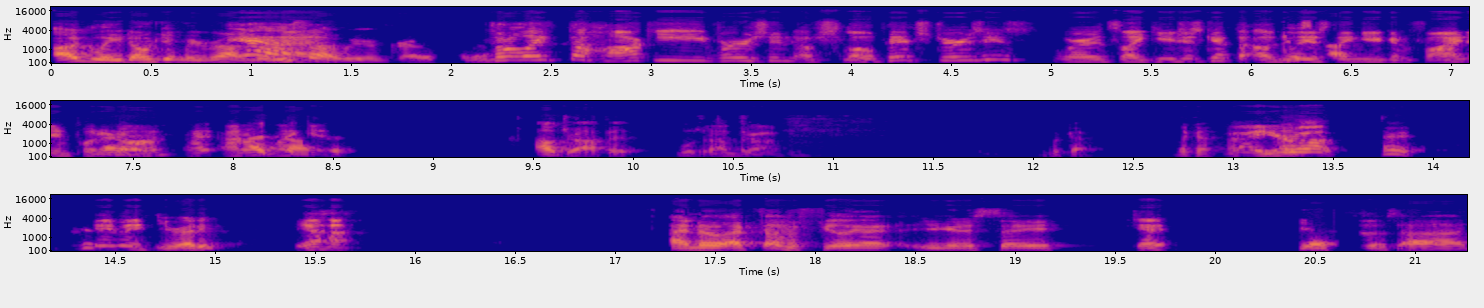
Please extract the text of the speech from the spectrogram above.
ugly. Don't get me wrong, but we thought we were gross. They're like the hockey version of slow pitch jerseys, where it's like you just get the ugliest thing you can find and put it on. I, I I'll don't like it. it. I'll drop it. We'll I'll drop it. drop. Okay. Okay. All right, you're Uh, up. alright. Hit me. You ready? Yeah. I know. I have a feeling you're gonna say. Okay. Yes. Uh,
